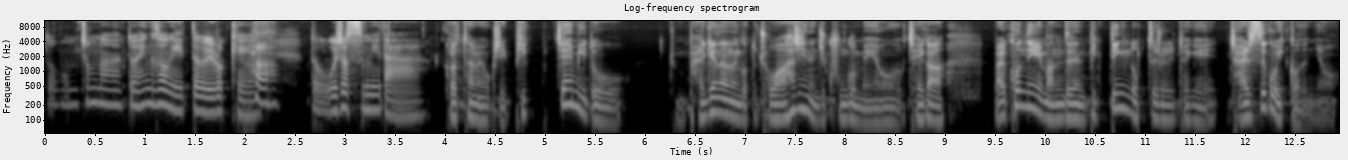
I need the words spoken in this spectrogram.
또 엄청난 또 행성이 또 이렇게 또 오셨습니다. 그렇다면 혹시 빅재미도 좀 발견하는 것도 좋아하시는지 궁금해요. 제가 말코님이 만든 빅빅 노트를 되게 잘 쓰고 있거든요.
